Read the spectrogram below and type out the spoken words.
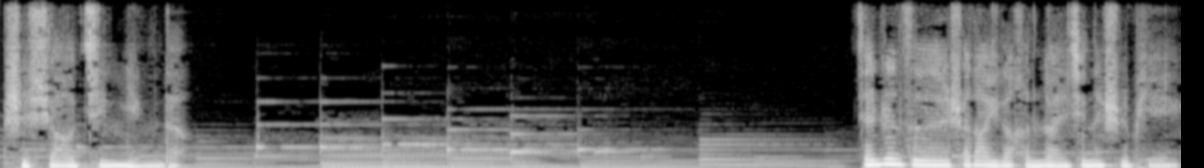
是需要经营的。前阵子刷到一个很暖心的视频，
